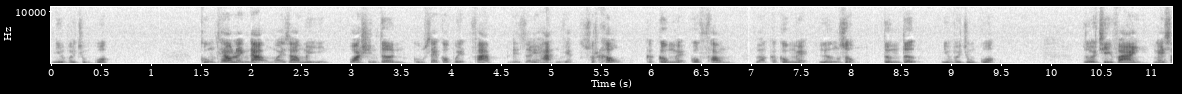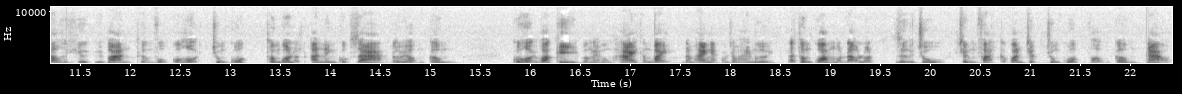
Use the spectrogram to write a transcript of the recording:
như với Trung Quốc. Cũng theo lãnh đạo Ngoại giao Mỹ, Washington cũng sẽ có biện pháp để giới hạn việc xuất khẩu các công nghệ quốc phòng và các công nghệ lưỡng dụng tương tự như với Trung Quốc. Rồi chỉ vài ngày sau khi Ủy ban Thường vụ Quốc hội Trung Quốc thông qua luật an ninh quốc gia đối với Hồng Kông, Quốc hội Hoa Kỳ vào ngày 2 tháng 7 năm 2020 đã thông qua một đạo luật dự trù trừng phạt các quan chức Trung Quốc và Hồng Kông nào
